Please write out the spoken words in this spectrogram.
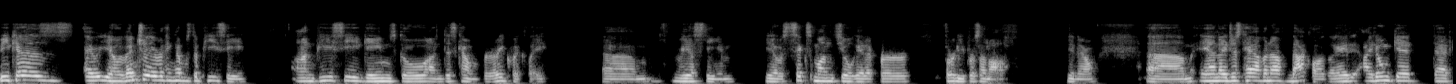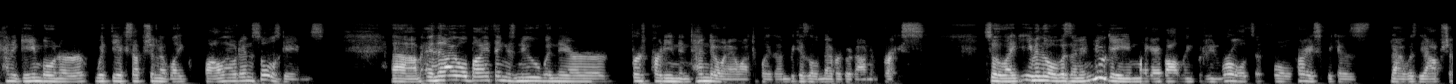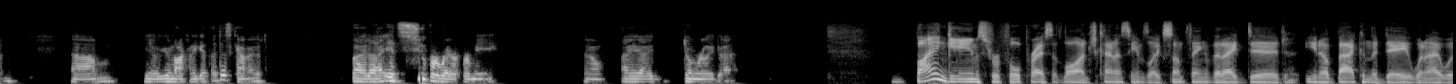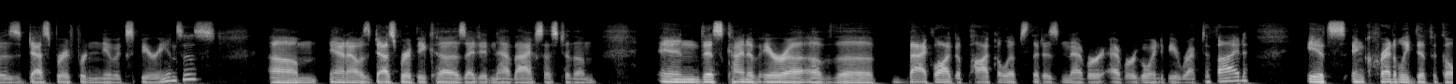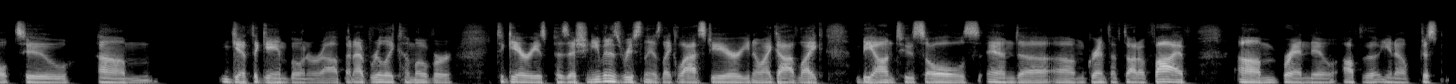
because you know eventually everything comes to PC. On PC, games go on discount very quickly um, via Steam. You know, six months you'll get it for thirty percent off. You know, um, and I just have enough backlog. Like I, I don't get that kind of game boner, with the exception of like Fallout and Souls games. Um, and then I will buy things new when they're first party Nintendo and I want to play them because they'll never go down in price. So like even though it wasn't a new game, like I bought Link Between Worlds at full price because that was the option. Um, you know, you're not going to get that discounted. But uh, it's super rare for me. So I, I don't really do that. buying games for full price at launch kind of seems like something that I did, you know, back in the day when I was desperate for new experiences. Um, and I was desperate because I didn't have access to them. In this kind of era of the backlog apocalypse that is never ever going to be rectified, it's incredibly difficult to um, get the game boner up. And I've really come over to Gary's position, even as recently as like last year. You know, I got like Beyond Two Souls and uh, um, Grand Theft Auto Five, um, brand new off the you know just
